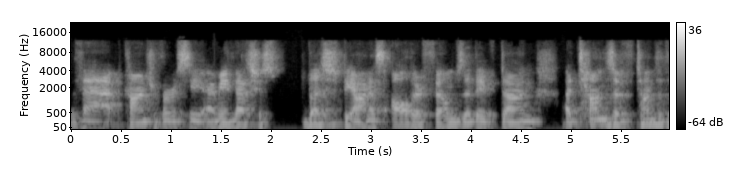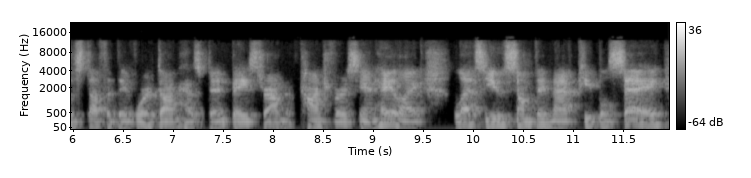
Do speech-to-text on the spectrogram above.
that controversy. I mean, that's just let's just be honest all their films that they've done uh, tons of tons of the stuff that they've worked on has been based around controversy and hey like let's use something that people say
